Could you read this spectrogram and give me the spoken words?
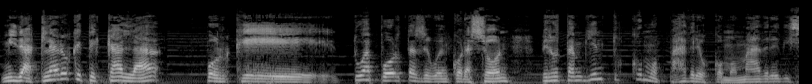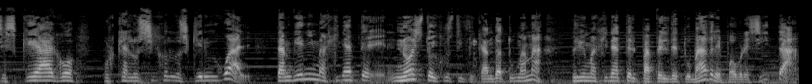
Mira, claro que te cala porque tú aportas de buen corazón, pero también tú como padre o como madre dices, ¿qué hago? Porque a los hijos los quiero igual. También imagínate, no estoy justificando a tu mamá, pero imagínate el papel de tu madre, pobrecita.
